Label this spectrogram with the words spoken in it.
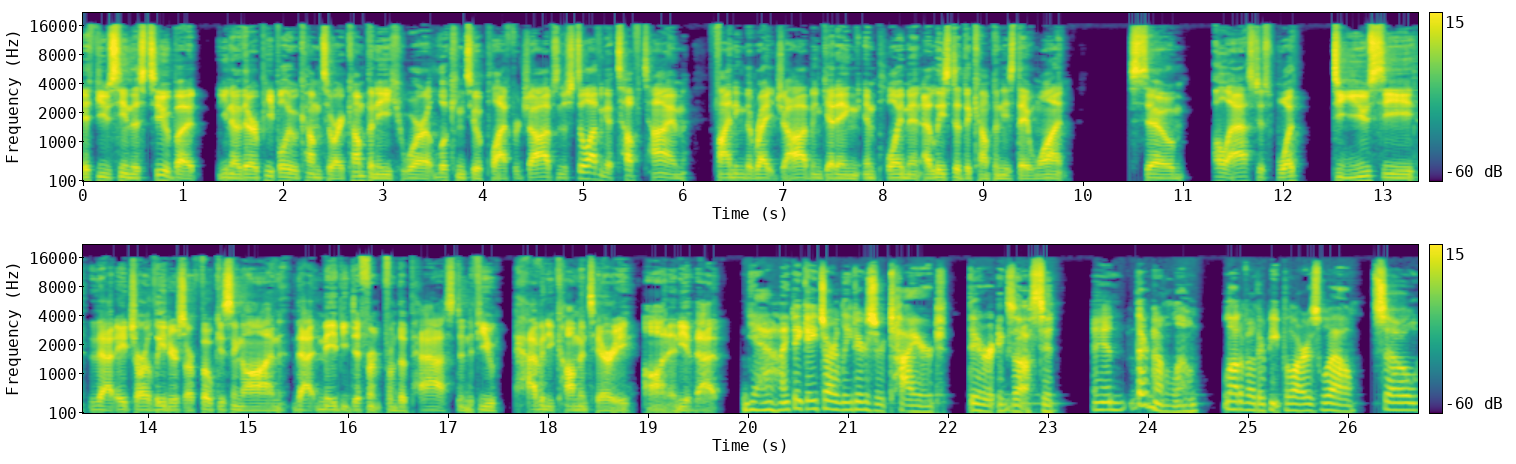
if you've seen this too but you know, there are people who come to our company who are looking to apply for jobs and they're still having a tough time finding the right job and getting employment, at least at the companies they want. So I'll ask just what do you see that HR leaders are focusing on that may be different from the past? And if you have any commentary on any of that. Yeah, I think HR leaders are tired. They're exhausted and they're not alone a lot of other people are as well. So,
